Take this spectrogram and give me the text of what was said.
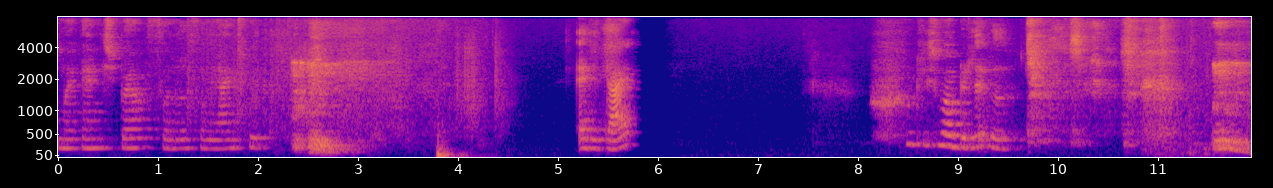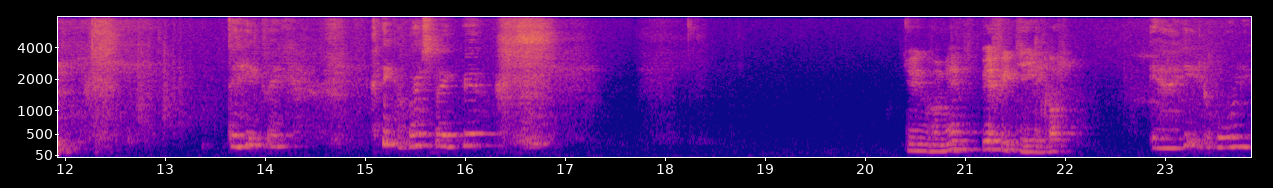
Må jeg gerne spørge for noget for min egen skyld? Er det dig? Det er ligesom om det lettede. Det er helt væk. Jeg ryster ikke mere. Jeg, jeg, jeg fik det helt godt. Jeg er helt rolig.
